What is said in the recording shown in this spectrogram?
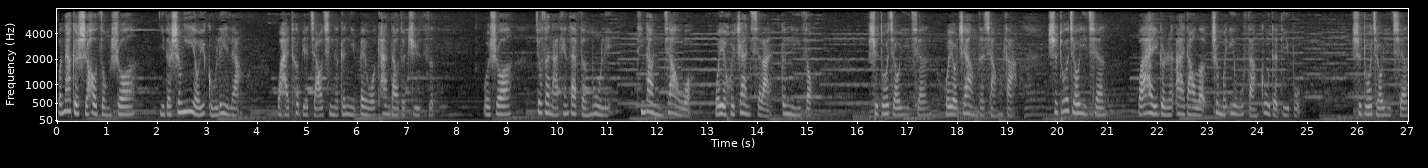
我那个时候总说你的声音有一股力量。我还特别矫情的跟你背我看到的句子，我说，就算哪天在坟墓里听到你叫我，我也会站起来跟你走。是多久以前我有这样的想法？是多久以前我爱一个人爱到了这么义无反顾的地步？是多久以前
